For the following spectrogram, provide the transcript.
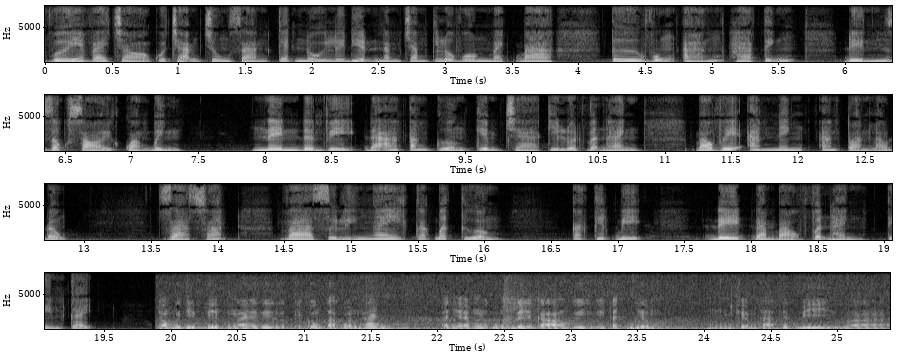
với vai trò của trạm trung gian kết nối lưới điện 500 kV mạch 3 từ Vũng Áng, Hà Tĩnh đến dốc sỏi Quảng Bình, nên đơn vị đã tăng cường kiểm tra kỷ luật vận hành, bảo vệ an ninh an toàn lao động, giả soát và xử lý ngay các bất thường, các thiết bị để đảm bảo vận hành tin cậy. Trong cái dịp Tết này thì cái công tác vận hành anh em là cũng đề cao cái, cái trách nhiệm ừ, kiểm tra thiết bị và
